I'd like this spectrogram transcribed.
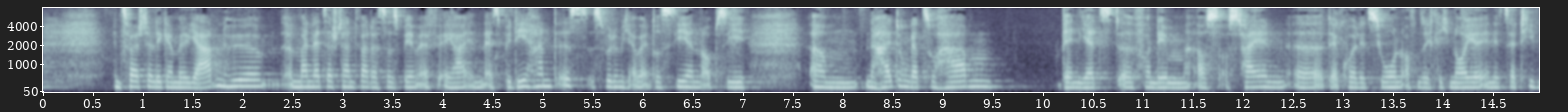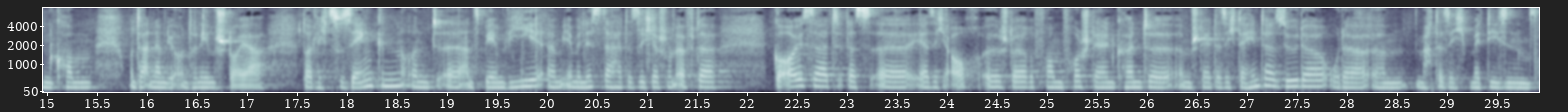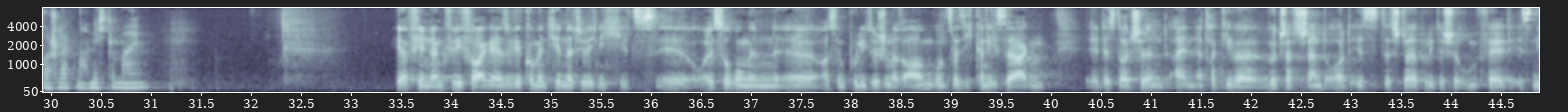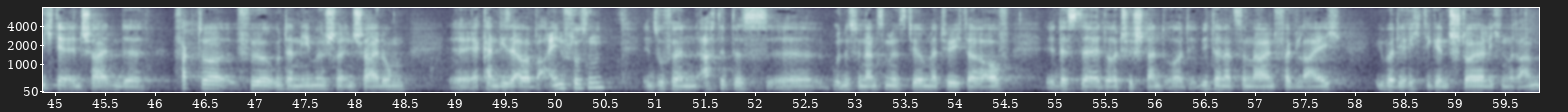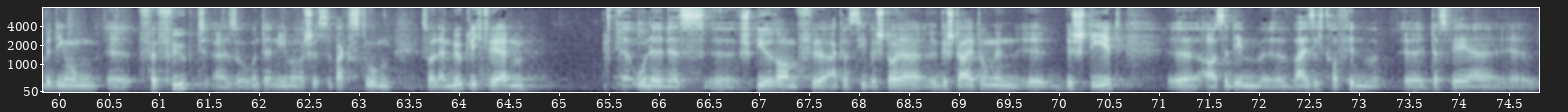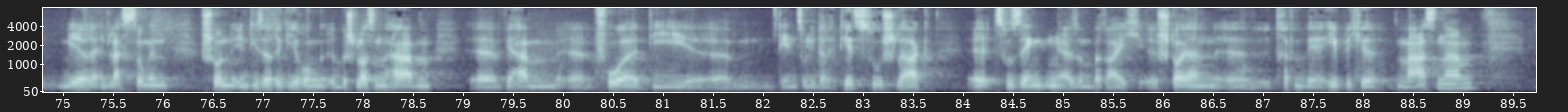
in zweistelliger Milliardenhöhe. Mein letzter Stand war, dass das BMF eher in SPD-Hand ist. Es würde mich aber interessieren, ob Sie ähm, eine Haltung dazu haben, wenn jetzt äh, von dem aus, aus Teilen äh, der Koalition offensichtlich neue Initiativen kommen, unter anderem die Unternehmenssteuer deutlich zu senken. Und äh, ans BMW, ähm, Ihr Minister hatte sich ja schon öfter geäußert, dass äh, er sich auch äh, Steuerreformen vorstellen könnte. Ähm, stellt er sich dahinter Söder oder ähm, macht er sich mit diesem Vorschlag noch nicht gemein? Ja, vielen Dank für die Frage. Also wir kommentieren natürlich nicht jetzt äh, Äußerungen äh, aus dem politischen Raum. Grundsätzlich kann ich sagen, äh, dass Deutschland ein attraktiver Wirtschaftsstandort ist. Das steuerpolitische Umfeld ist nicht der entscheidende Faktor für unternehmerische Entscheidungen. Äh, er kann diese aber beeinflussen. Insofern achtet das äh, Bundesfinanzministerium natürlich darauf, äh, dass der deutsche Standort im internationalen Vergleich über die richtigen steuerlichen Rahmenbedingungen verfügt. Also unternehmerisches Wachstum soll ermöglicht werden. ohne dass Spielraum für aggressive Steuergestaltungen äh. Außerdem weise ich darauf hin, dass wir ja mehrere Entlastungen schon in dieser Regierung beschlossen haben. Wir haben vor, die, ähm, den Solidaritätszuschlag zu senken. Also im Bereich Steuern treffen wir erhebliche Maßnahmen.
